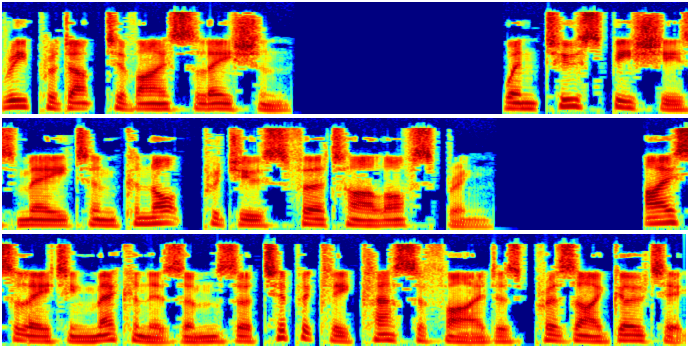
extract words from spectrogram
Reproductive isolation when two species mate and cannot produce fertile offspring. Isolating mechanisms are typically classified as prezygotic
